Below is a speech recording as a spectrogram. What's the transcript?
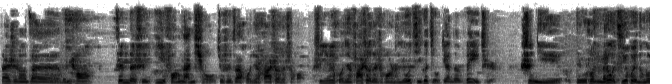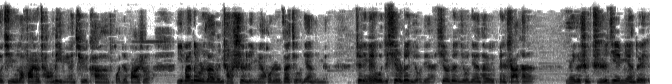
但是呢，在文昌真的是一房难求，就是在火箭发射的时候，是因为火箭发射的时候呢，有几个酒店的位置是你，比如说没有机会能够进入到发射场里面去看火箭发射，一般都是在文昌市里面或者是在酒店里面。这里面有个希尔顿酒店，希尔顿酒店它有一片沙滩。那个是直接面对，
